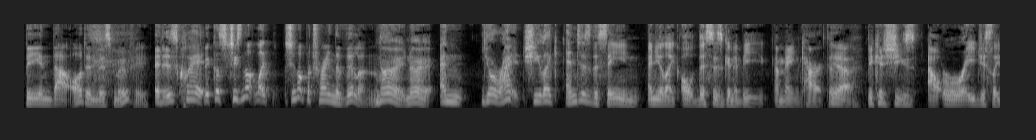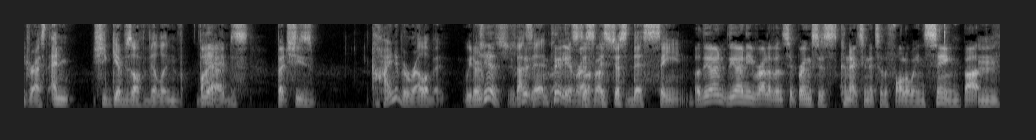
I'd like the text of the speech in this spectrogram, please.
being that odd in this movie it is quite because she's not like she's not portraying the villain No, no. And you're right. She like enters the scene and you're like, oh, this is going to be a main character. Yeah. Because she's outrageously dressed and she gives off villain vibes, but she's kind of irrelevant. We don't. She is. She's that's completely- it. completely right? it's, just, irrelevant. it's just this scene. But the only the only relevance it brings is connecting it to the following scene. But Mm.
